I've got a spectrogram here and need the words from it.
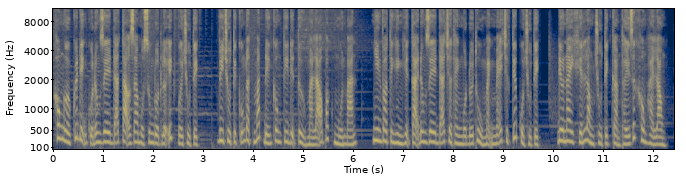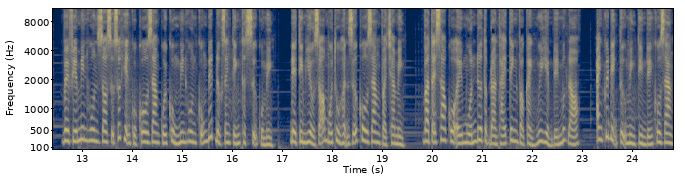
Không ngờ quyết định của Đông Dê đã tạo ra một xung đột lợi ích với chủ tịch, vì chủ tịch cũng đặt mắt đến công ty điện tử mà lão Bắc muốn bán. Nhìn vào tình hình hiện tại Đông Dê đã trở thành một đối thủ mạnh mẽ trực tiếp của chủ tịch. Điều này khiến lòng chủ tịch cảm thấy rất không hài lòng. Về phía Min Hun do sự xuất hiện của cô Giang cuối cùng Min Hun cũng biết được danh tính thật sự của mình, để tìm hiểu rõ mối thù hận giữa cô Giang và cha mình và tại sao cô ấy muốn đưa tập đoàn Thái Tinh vào cảnh nguy hiểm đến mức đó. Anh quyết định tự mình tìm đến cô Giang.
